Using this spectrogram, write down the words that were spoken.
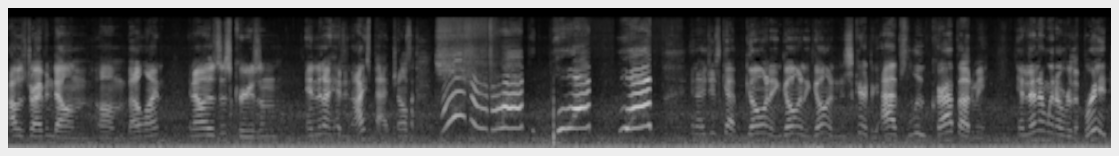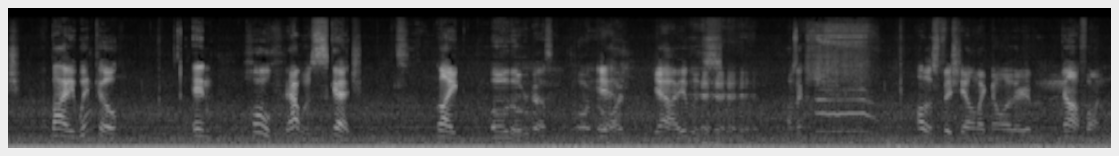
I was driving down um, Beltline and I was just cruising, and then I hit an ice patch, and I was like, whoop, whoop, and I just kept going and going and going, and it scared the absolute crap out of me. And then I went over the bridge by Winco, and oh, that was sketch. Like, Oh, the overpass. Oh, yeah, line? yeah, it was. I was like, I was fishtailing like no other. It was not fun.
